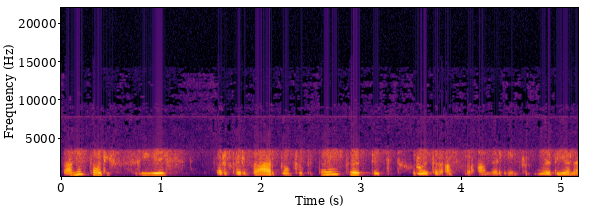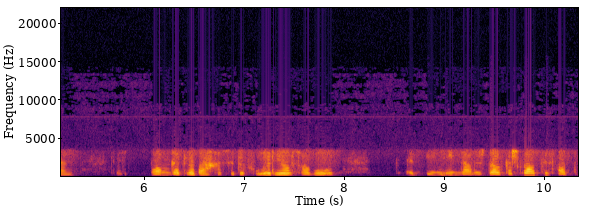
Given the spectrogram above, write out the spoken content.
Dan is daar die vrees vir verwerping vir party is dit groter as vir ander en veroordeling. Is bang dat hulle weggesit of veroordeel sal word. En en dan is daar verskillende wat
